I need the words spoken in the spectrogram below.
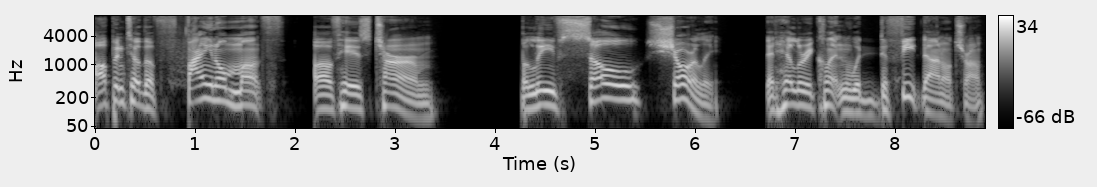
up until the final month of his term, believed so surely that Hillary Clinton would defeat Donald Trump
